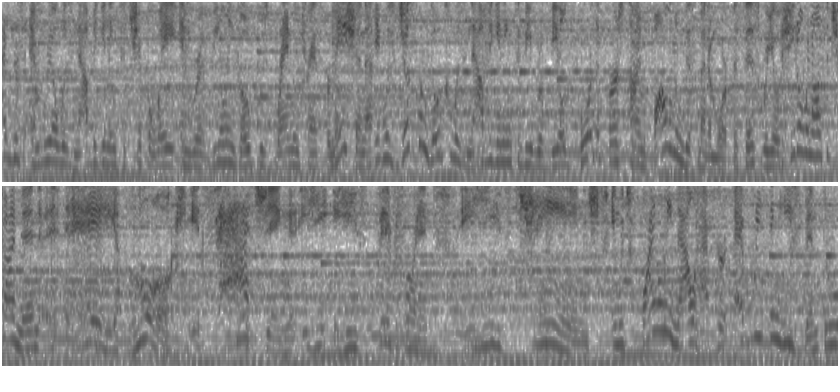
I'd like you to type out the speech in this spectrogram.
as this embryo was now beginning to chip away in revealing Goku's brand new transformation, it was just when Goku was now beginning to be revealed for the first time following this metamorphosis where Yoshido went on to chime in, Hey, look, it's hatching. He, he's different. He's changed. In which finally now, after everything he's been through,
